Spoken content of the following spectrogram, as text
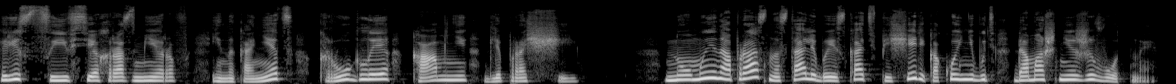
резцы всех размеров и, наконец, круглые камни для прощи. Но мы напрасно стали бы искать в пещере какое-нибудь домашнее животное.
